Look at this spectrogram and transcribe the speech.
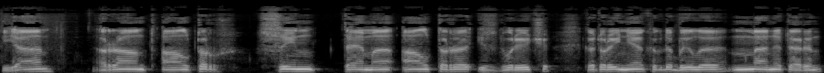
«Я, Ранд Алтор, сын Тема Алтора из Двуречи, который некогда было Манетерен,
